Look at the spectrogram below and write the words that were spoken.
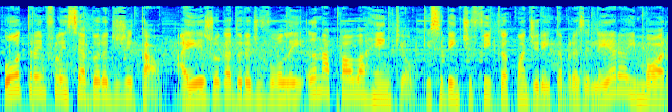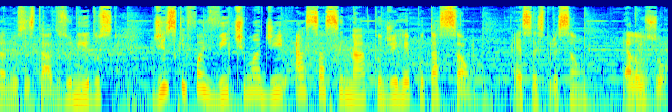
Outra influenciadora digital, a ex-jogadora de vôlei Ana Paula Henkel, que se identifica com a direita brasileira e mora nos Estados Unidos, diz que foi vítima de assassinato de reputação. Essa expressão ela usou.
